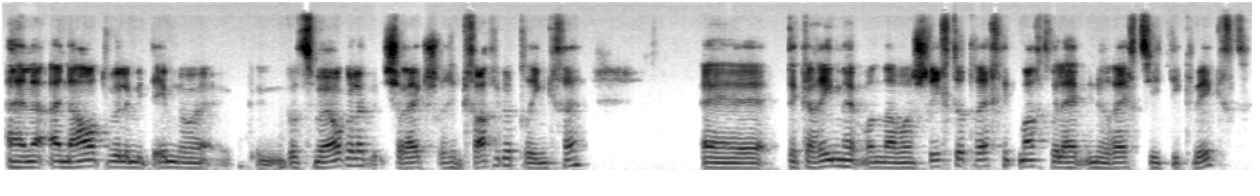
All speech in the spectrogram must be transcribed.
Eine, eine Art wollte mit ihm noch äh, smörgeln, schrägstrich einen Kaffee trinken. Äh, der Karim hat mir dann aber einen Strich durch die Rechnung gemacht, weil er hat mich nicht rechtzeitig geweckt.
